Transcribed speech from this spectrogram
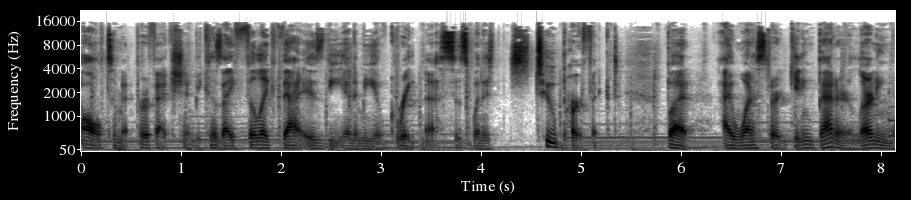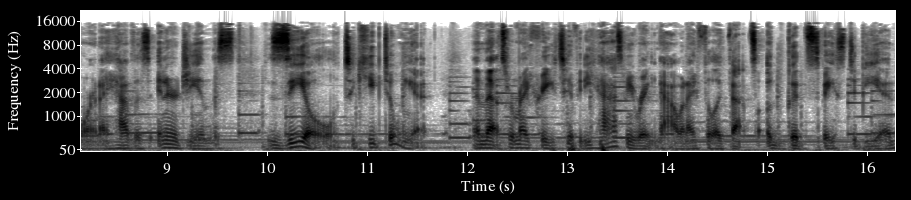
ultimate perfection because I feel like that is the enemy of greatness, is when it's too perfect. But I want to start getting better and learning more, and I have this energy and this zeal to keep doing it. And that's where my creativity has me right now. And I feel like that's a good space to be in.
